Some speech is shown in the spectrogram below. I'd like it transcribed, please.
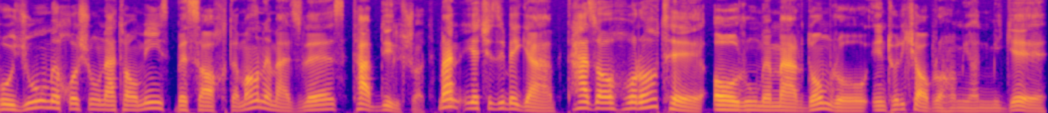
حجوم خشونت آمیز به ساختمان مجلس تبدیل شد. من یه چیزی بگم تظاهرات آروم مردم رو اینطوری که ابراهامیان میگه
